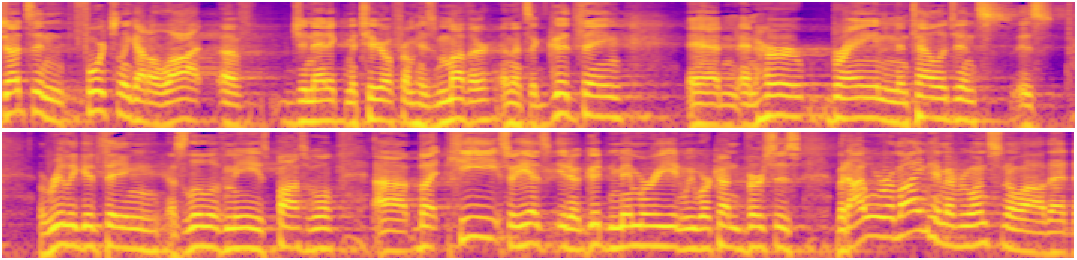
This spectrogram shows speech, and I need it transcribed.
Judson fortunately got a lot of genetic material from his mother, and that's a good thing. And, and her brain and intelligence is a really good thing, as little of me as possible. Uh, but he, so he has, you know, good memory and we work on verses. But I will remind him every once in a while that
